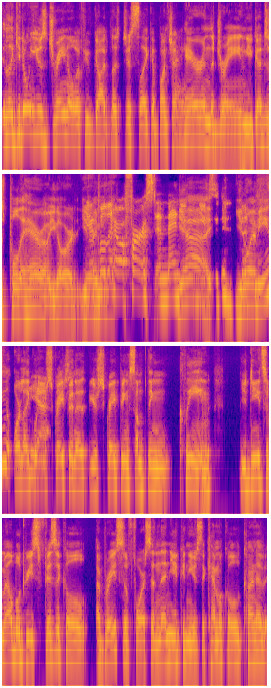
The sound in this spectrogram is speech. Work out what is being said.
like you don't use Drano if you've got let's just like a bunch of hair in the drain. You got to just pull the hair out. You go or you, You, know pull I the hair out first, and then Yeah, you can use it. you know what I mean? Or like when you're scraping a you're scraping something clean, you need some elbow grease, physical abrasive force, and then you can use the chemical kind of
